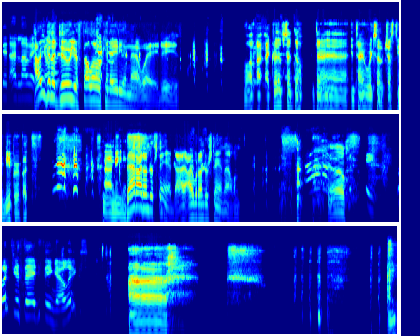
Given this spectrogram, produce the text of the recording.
Unexpected. I love it. How are you Go going to on. do your fellow Canadian that way? Jeez. Well, I, I could have said the the entire words of Justin Bieber, but I mean, That I'd understand. I, I would understand that one. oh, What's your third thing, Alex? uh. I'm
